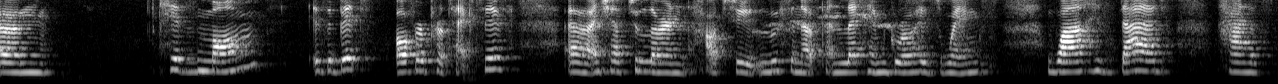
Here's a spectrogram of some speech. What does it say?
Um, his mom is a bit overprotective uh, and she has to learn how to loosen up and let him grow his wings while his dad has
